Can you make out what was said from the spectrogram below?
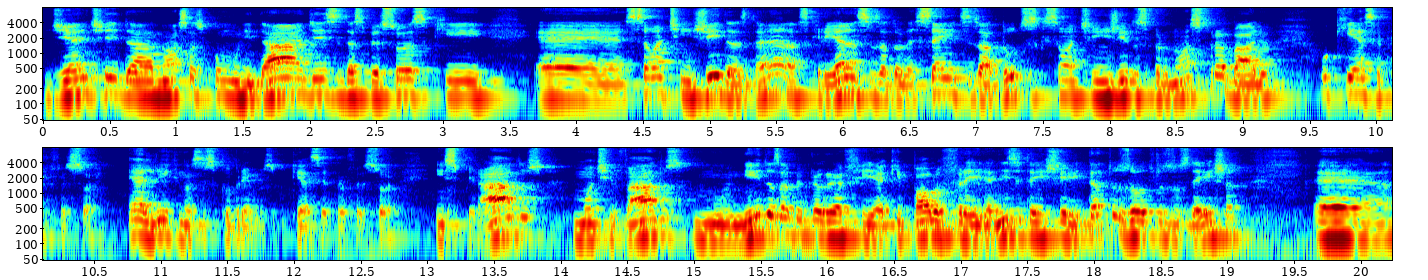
diante das nossas comunidades, das pessoas que é, são atingidas, né, as crianças, adolescentes, adultos que são atingidos pelo nosso trabalho, o que é ser professor. É ali que nós descobrimos o que é ser professor. Inspirados, motivados, munidos à bibliografia que Paulo Freire, Anísio Teixeira e tantos outros nos deixam, é,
